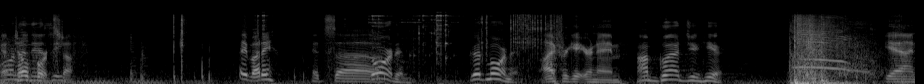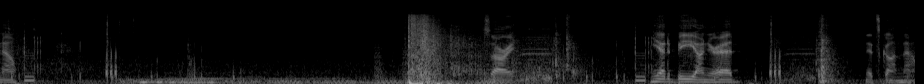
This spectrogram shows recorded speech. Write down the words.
Yeah, Morning, teleport Izzy. stuff. Hey buddy. It's uh Gordon. Good morning. I forget your name. I'm glad you're here. Yeah, I know. Sorry. You had a bee on your head. It's gone now.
